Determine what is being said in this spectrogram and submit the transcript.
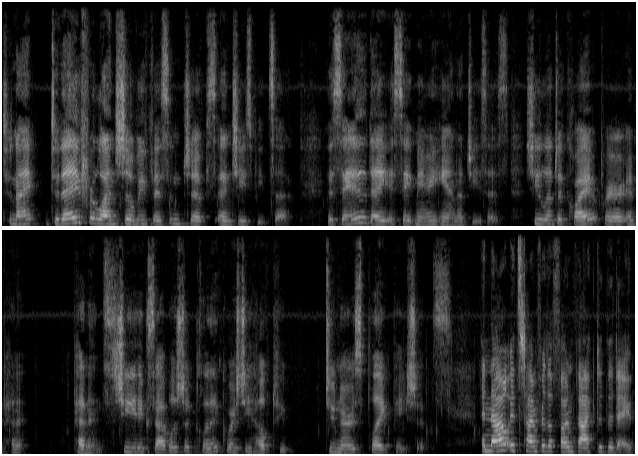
Tonight, today for lunch, there'll be fish and chips and cheese pizza. The saint of the day is Saint Mary Ann of Jesus. She lived a quiet prayer and pen- penance. She established a clinic where she helped pe- to nurse plague patients. And now it's time for the fun fact of the day.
